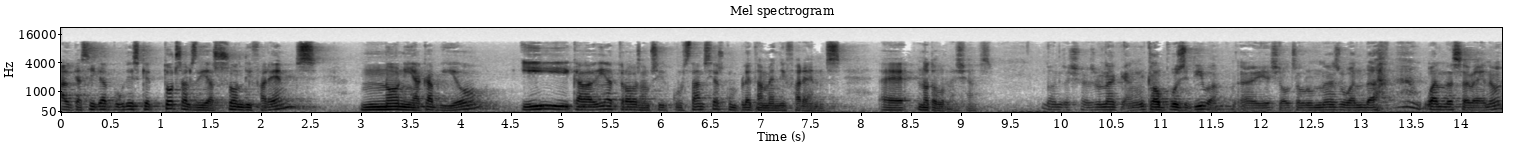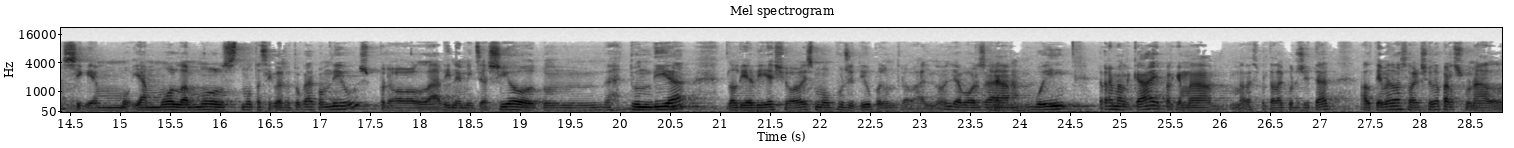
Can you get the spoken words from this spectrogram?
El que sí que et puc dir és que tots els dies són diferents, no n'hi ha cap guió i cada dia et trobes en circumstàncies completament diferents. Eh, no t'avorreixes. Doncs això és una clau positiva eh, i això els alumnes ho han de, ho han de saber. No? Sí que hi ha molt, molts, moltes segles a tocar, com dius, però la dinamització d'un dia, del dia a dia, això és molt positiu per un treball. No? Llavors eh, vull remarcar, i perquè m'ha despertat la curiositat, el tema de la selecció de personal.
